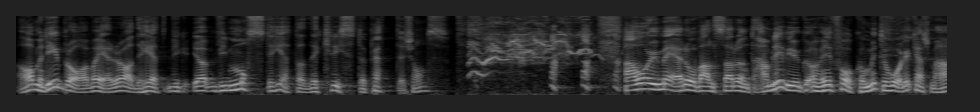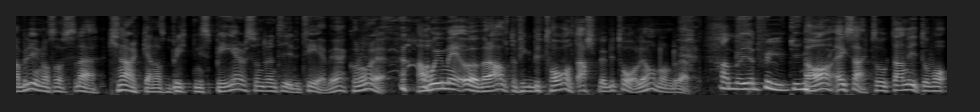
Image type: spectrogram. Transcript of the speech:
Ja, men det är bra. Vad är det då? Det heter, vi, ja, vi måste heta The Christer Petterssons. Han var ju med då och valsade runt. Han blev ju, folk kommer inte ihåg det kanske, men han blev ju någon sorts sån där knarkarnas Britney Spears under en tid i tv. Kommer du ihåg det? Han var ju med överallt och fick betalt. Aschberg betalade honom, du vet. Han och Gert Fylking. Ja, exakt. Så åkte han dit och var...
